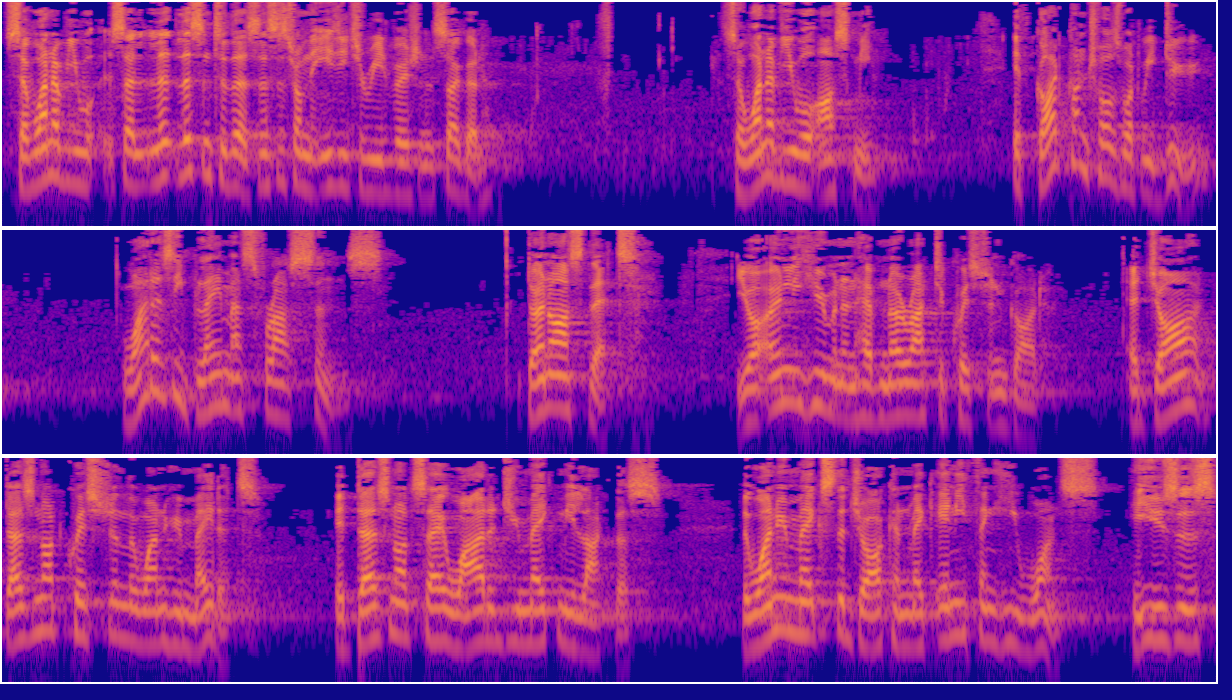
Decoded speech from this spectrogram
So, one of you, so li- listen to this. This is from the easy to read version. It's so good. So, one of you will ask me, if God controls what we do, why does he blame us for our sins? Don't ask that. You are only human and have no right to question God. A jar does not question the one who made it. It does not say, Why did you make me like this? The one who makes the jar can make anything he wants. He uses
